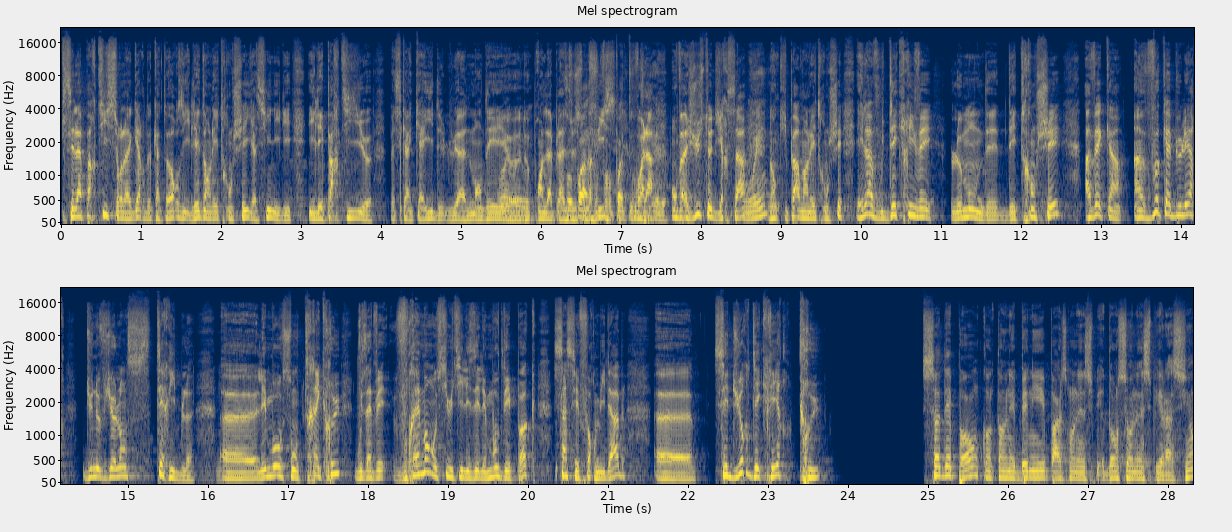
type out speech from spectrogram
c'est la partie sur la guerre de 14. Il est dans les tranchées, Yacine, il est, il est parti euh, parce qu'un caïd lui a demandé Ouais, euh, ouais, de prendre la place de son fils. pas tout Voilà, dire. on va juste dire ça. Oui. Donc il part dans les tranchées. Et là, vous décrivez le monde des, des tranchées avec un, un vocabulaire d'une violence terrible. Euh, les mots sont très crus. Vous avez vraiment aussi utilisé les mots d'époque. Ça, c'est formidable. Euh, c'est dur d'écrire cru. Ça dépend quand on est baigné par son dans son inspiration,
